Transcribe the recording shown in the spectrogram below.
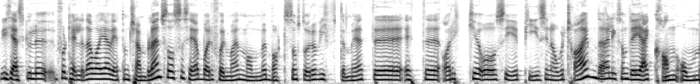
hvis jeg skulle fortelle deg hva jeg vet om Chamberlain, så, så, ser jeg bare for meg en mann med bart som står og vifter med et, eh, et, eh, ark og sier 'peace in over time'. Det er liksom det jeg kan om,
